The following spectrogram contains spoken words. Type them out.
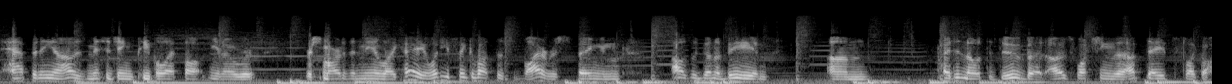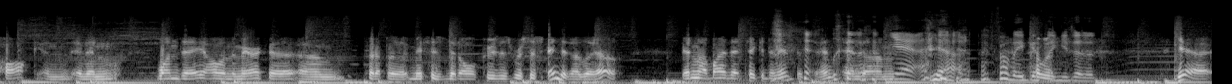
happening. And I was messaging people I thought you know were were smarter than me, like, hey, what do you think about this virus thing, and how's it gonna be? And um, I didn't know what to do, but I was watching the updates like a hawk, and and then one day, Holland America um, put up a message that all cruises were suspended. I was like, oh, better not buy that ticket to Memphis then. And um, Yeah. Yeah, I probably a good That was- thing you didn't. yeah,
